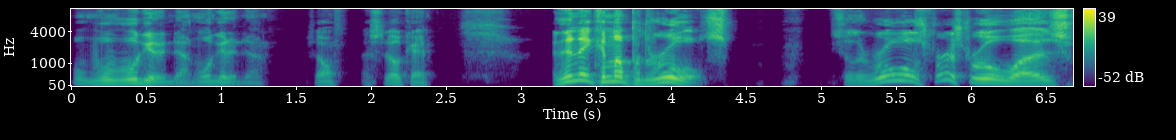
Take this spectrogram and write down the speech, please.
We'll, we'll get it done. We'll get it done." So I said, "Okay." And then they come up with rules. So the rules, first rule was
